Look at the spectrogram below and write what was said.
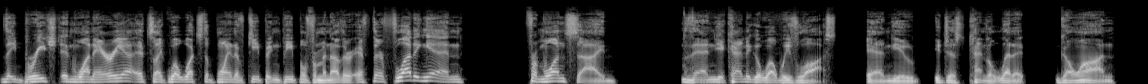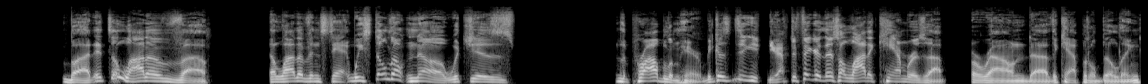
they breached in one area, it's like, well, what's the point of keeping people from another? If they're flooding in from one side, then you kind of go, well, we've lost. And you you just kind of let it go on. But it's a lot of uh a lot of instant we still don't know, which is the problem here because you have to figure there's a lot of cameras up around uh, the Capitol building.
